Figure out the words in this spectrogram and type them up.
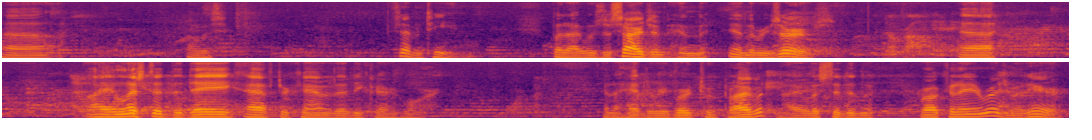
uh, I was 17, but I was a sergeant in the, in the reserves. No problem. Uh, I enlisted the day after Canada declared war. And I had to revert to a private, and I enlisted in the Royal Canadian Regiment here.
